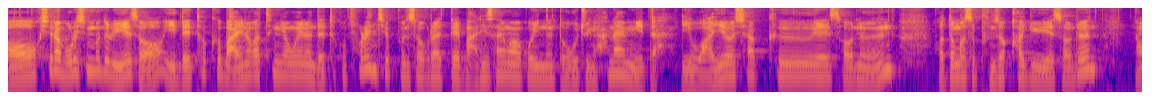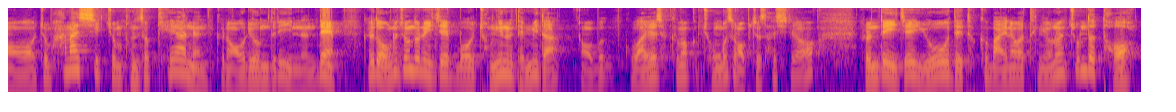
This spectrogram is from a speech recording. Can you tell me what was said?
어, 혹시나 모르신 분들을 위해서 이 Network Miner 같은 경우에는 네트워크 포렌식 분석을 할 때 많이 사용하고 있는 도구 중에 하나입니다. 이 Wireshark에서는 어떤 것을 분석하기 위해서는 어, 좀 하나씩 좀 분석해야 하는 그런 어려움들이 있는데 그래도 어느 정도는 이제 뭐 정리는 됩니다. 어, 뭐, Wireshark만큼 좋은 것은 없죠 사실요. 그런데 이제 요 Network Miner 같은 경우는 좀 더더 더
